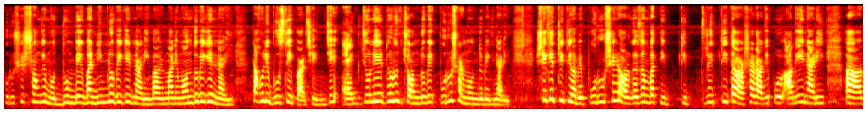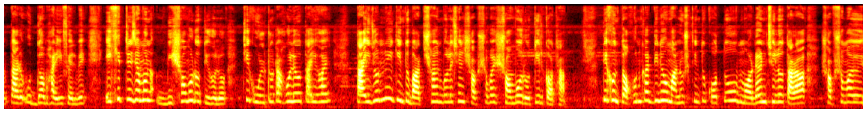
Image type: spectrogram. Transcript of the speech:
পুরুষের সঙ্গে মধ্যম বেগ বা নিম্নবেগের নারী বা মানে মন্দবেগের নারী, তাহলে বুঝতেই পারছেন যে একজনের ধরুন চণ্ডবেগ পুরুষ আর মন্দবেগ নারী। সেক্ষেত্রে কী হবে? পুরুষের অর্গাজম বা তৃপ- তৃপ- তৃপ্তিতে আসার আগে আগেই নারী তার উদ্যম হারিয়ে ফেলবে। এক্ষেত্রে যেমন বিষমরতি হলো, ঠিক উল্টোটা হলেও তাই হয়। তাই জন্যই কিন্তু বাদশায়ন বলেছেন সবসময় সমরতির কথা। দেখুন তখনকার দিনেও মানুষ কিন্তু কত মডার্ন ছিল। তারা সবসময় ওই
